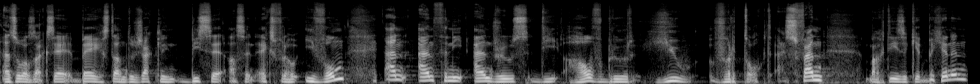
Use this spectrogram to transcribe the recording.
En zoals ik zei, bijgestaan door Jacqueline Bisset als zijn ex-vrouw Yvonne. En Anthony Andrews, die halfbroer Hugh vertolkt. En Sven mag deze keer beginnen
